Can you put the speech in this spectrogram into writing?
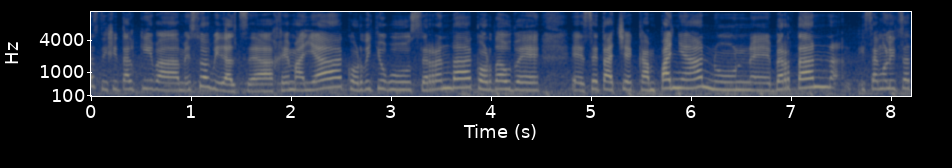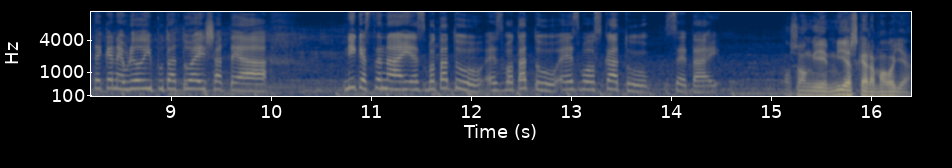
ez? Digitalki ba, mezuak bidaltzea, Gmailak, hor ditugu zerrendak, hor daude e, ZH kanpaina, nun e, bertan izango litzateken eurodiputatua izatea nik ez denai ez botatu, ez botatu, ez bozkatu zetai. Oso ongi, mi eskara magoia.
